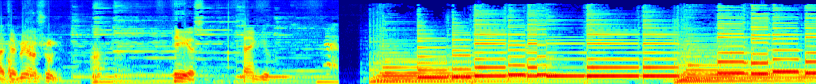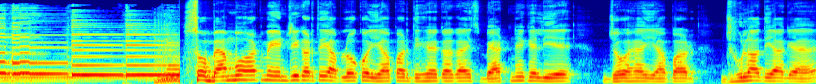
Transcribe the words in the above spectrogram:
আচ্ছা আপনি আসুন। ঠিক আছে। Thank you so so, bamboo Haat में एंट्री करते ही आप लोगों को यहाँ पर दिखेगा गाइस बैठने के लिए जो है यहाँ पर झूला दिया गया है।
